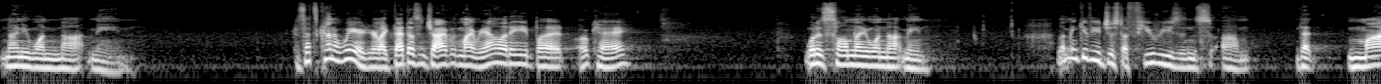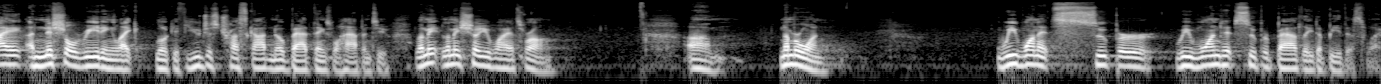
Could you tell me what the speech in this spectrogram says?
91 not mean? Because that's kind of weird. You're like, that doesn't jive with my reality, but okay. What does Psalm 91 not mean? Let me give you just a few reasons um, that my initial reading, like, look, if you just trust God, no bad things will happen to you. Let me, let me show you why it's wrong. Um, number one, we want it super, we want it super badly to be this way.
